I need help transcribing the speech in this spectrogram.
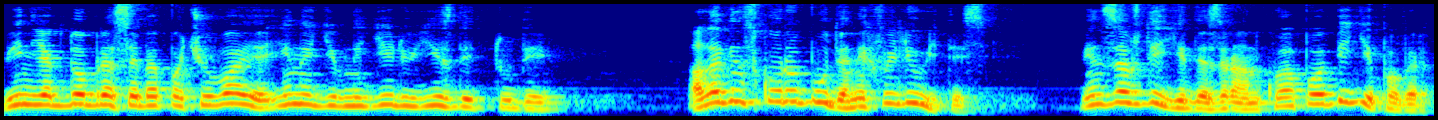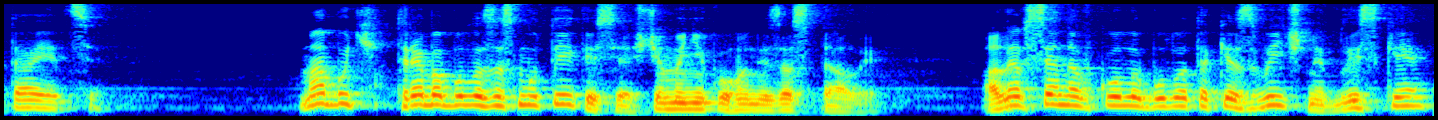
Він як добре себе почуває, іноді в неділю їздить туди. Але він скоро буде, не хвилюйтесь. Він завжди їде зранку, а по обіді повертається. Мабуть, треба було засмутитися, що ми нікого не застали. Але все навколо було таке звичне, близьке,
